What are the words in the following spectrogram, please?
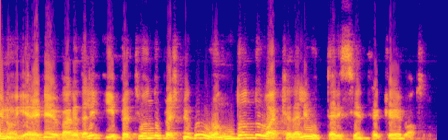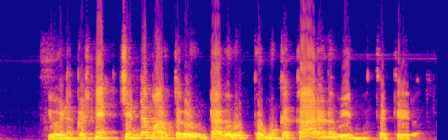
ಇನ್ನು ಎರಡನೇ ವಿಭಾಗದಲ್ಲಿ ಈ ಪ್ರತಿಯೊಂದು ಪ್ರಶ್ನೆಗೂ ಒಂದೊಂದು ವಾಕ್ಯದಲ್ಲಿ ಉತ್ತರಿಸಿ ಅಂತ ಕೇಳಿರುವಂತದ್ದು ಏಳನೇ ಪ್ರಶ್ನೆ, ಚಂಡಮಾರುತಗಳು ಉಂಟಾಗಲು ಪ್ರಮುಖ ಕಾರಣವೇನು ಅಂತ ಕೇಳಿರುವಂತದ್ದು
